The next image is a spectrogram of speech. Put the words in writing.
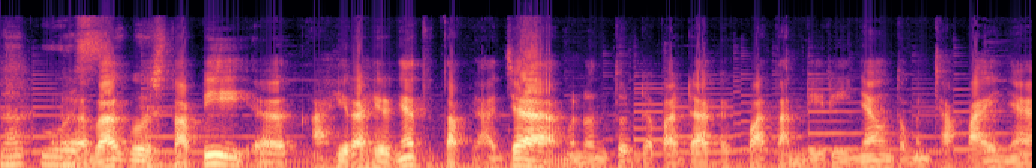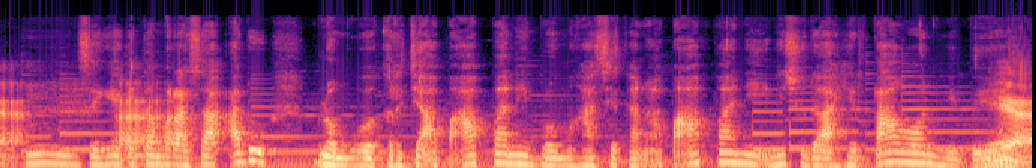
bagus, uh, bagus. Tapi uh, akhir-akhirnya tetap aja menuntut kepada kekuatan dirinya untuk mencapainya. Hmm, sehingga uh, kita merasa, aduh, belum gue kerja apa-apa nih, belum menghasilkan apa-apa nih. Ini sudah akhir tahun gitu ya. Iya,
